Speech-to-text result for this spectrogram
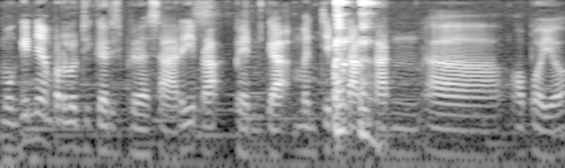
mungkin yang perlu digaris berasari Pra, ben gak menciptakan eh, apa ya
